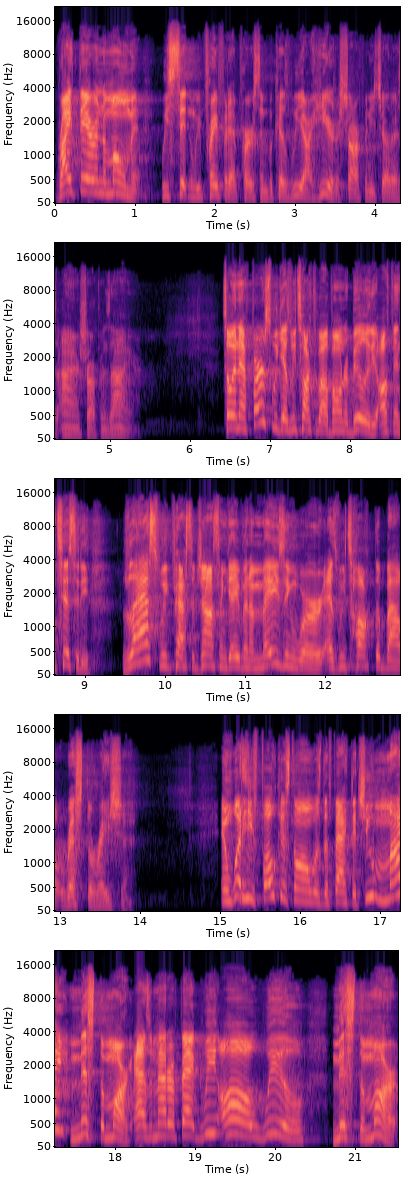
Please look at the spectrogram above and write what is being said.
Right there in the moment, we sit and we pray for that person because we are here to sharpen each other as iron sharpens iron. So, in that first week, as we talked about vulnerability, authenticity, last week, Pastor Johnson gave an amazing word as we talked about restoration. And what he focused on was the fact that you might miss the mark. As a matter of fact, we all will miss the mark,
